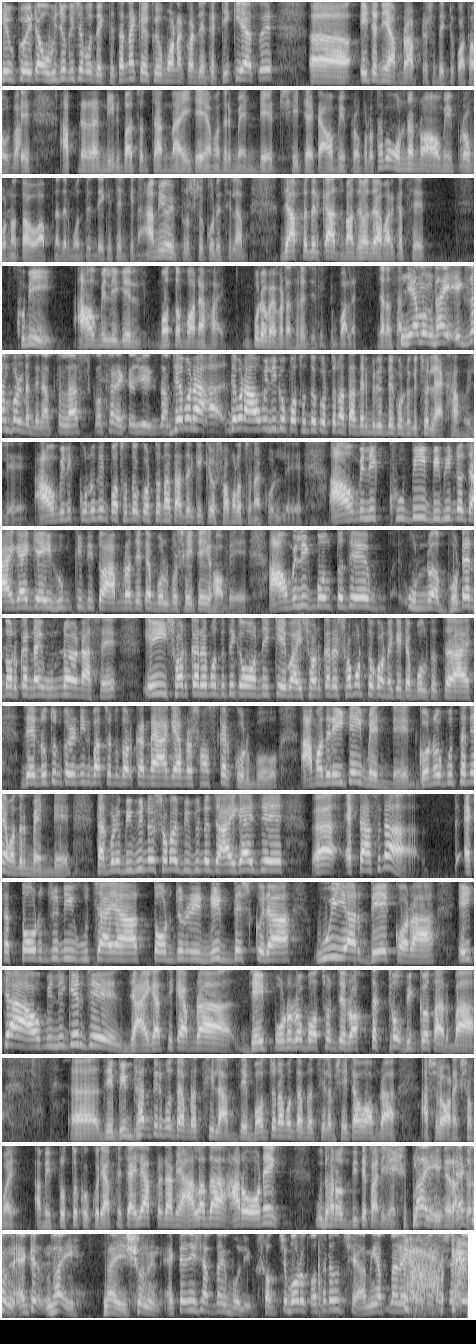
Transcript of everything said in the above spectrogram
কেউ কেউ এটা অভিযোগ হিসেবেও দেখতে চান না, কেউ কেউ মনে করেন যে এটা ঠিকই আছে। এটা নিয়ে আমরা আপনার সাথে একটু কথা বলব। আপনারা নির্বাচন চান না, এটাই আমাদের ম্যান্ডেট সেইটা একটা আওয়ামী প্রবণতা এবং অন্যান্য আওয়ামী প্রবণতাও আপনাদের মধ্যে দেখেছেন কিনা। আমি ওই প্রশ্ন করেছিলাম যে আপনাদের কাজ মাঝে মাঝে আমার কাছে খুবই আওয়ামী লীগের মতো মনে হয়। পুরো ব্যাপারটা ধরে যদি একটু বলেন। জানো স্যার? যেমন ভাই এক্সাম্পলটা দেন। আপনার লাস্ট কথার একটা যে এক্সাম্পল যেমন যেমন আওয়ামী লীগও পছন্দ করতো না তাদের বিরুদ্ধে কোনো কিছু লেখা হইলে। আওয়ামী লীগ কোনোদিন পছন্দ করতো না তাদেরকে কেউ সমালোচনা করলে। আওয়ামী লীগ খুবই বিভিন্ন জায়গায় গিয়ে এই হুমকি দিত আমরা যেটা বলব সেইটাই হবে। আওয়ামী লীগ বলতো যে ভোটের দরকার নাই উন্নয়ন আসে এই সরকারের মধ্যে থেকে অনেকে বা এই সরকারের সমর্থক অনেকে এটা বলতে চায় যে নতুন করে নির্বাচনের দরকার নাই আগে আমরা সংস্কার করব। আমাদের এইটাই ম্যান্ডেট গণ আমাদের ম্যান্ডেট তারপরে বিভিন্ন সময় বিভিন্ন জায়গায় যে একটা আছে না একটা তর্জনী উচায়া তর্জনী নির্দেশ করা উই আর দে করা এইটা আওয়ামী লীগের যে জায়গা থেকে আমরা যেই পনেরো বছর যে রক্তাক্ত অভিজ্ঞতার বা যে বিভ্রান্তির মধ্যে আমরা ছিলাম যে বঞ্চনার মধ্যে আমরা ছিলাম সেটাও আমরা আসলে অনেক সময় আমি প্রত্যক্ষ করি। আপনি চাইলে আপনার আমি আলাদা আরও অনেক উদাহরণ দিতে পারি আর ভাই এখন একটা ভাই ভাই শোনেন একটা জিনিস আপনাকে বলি। সবচেয়ে বড় কথাটা হচ্ছে আমি আপনার একটা কথার সাথে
